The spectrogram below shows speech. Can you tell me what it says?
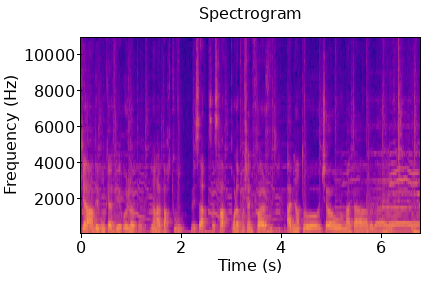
car des bons cafés au Japon, il y en a partout. Mais ça, ça sera pour la prochaine fois. Je vous dis à bientôt. Ciao, mata, bye bye.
